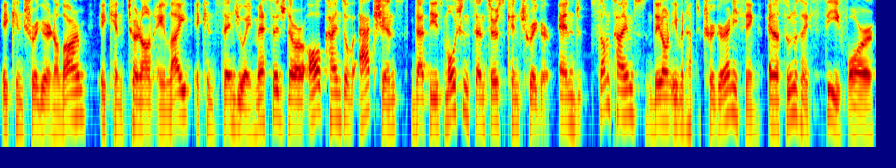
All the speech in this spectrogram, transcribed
it can trigger an alarm, it can turn on a light, it can send you a message. There are all kinds of actions that these motion sensors can trigger. And sometimes they don't even have to trigger anything. And as soon as a thief or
